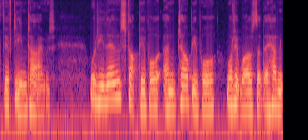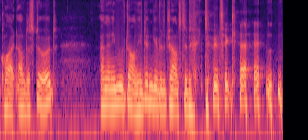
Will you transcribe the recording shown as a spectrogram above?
15 times, would he then stop people and tell people what it was that they hadn't quite understood? And then he moved on. He didn't give you the chance to do, do it again.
